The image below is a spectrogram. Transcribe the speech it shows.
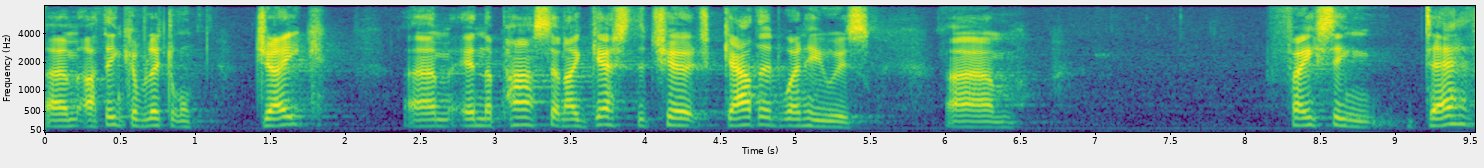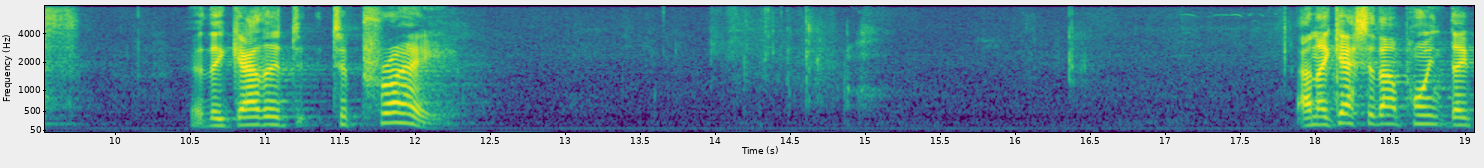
Um, I think of little Jake um, in the past, and I guess the church gathered when he was um, facing death. They gathered to pray. And I guess at that point they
